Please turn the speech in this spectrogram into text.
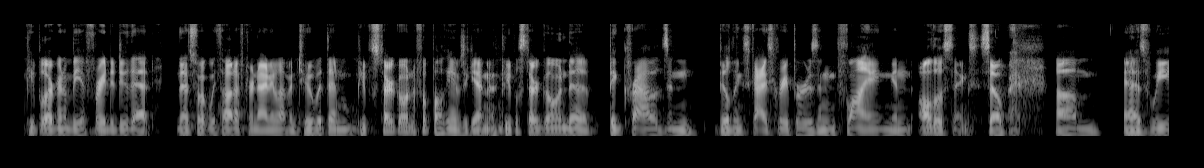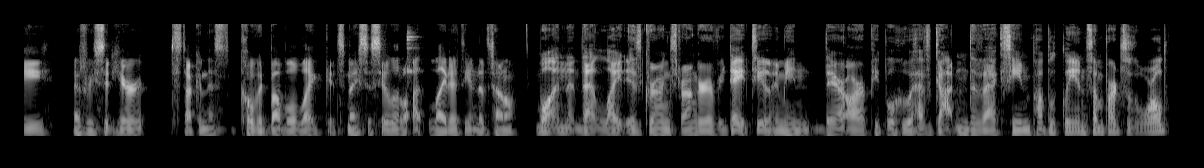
people are going to be afraid to do that. That's what we thought after 9 11 too. But then people started going to football games again, and people started going to big crowds and building skyscrapers and flying and all those things. So, Right. um, as we as we sit here stuck in this COVID bubble, like it's nice to see a little uh, light at the end of the tunnel. Well, and that, that light is growing stronger every day, too. I mean, there are people who have gotten the vaccine publicly in some parts of the world.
